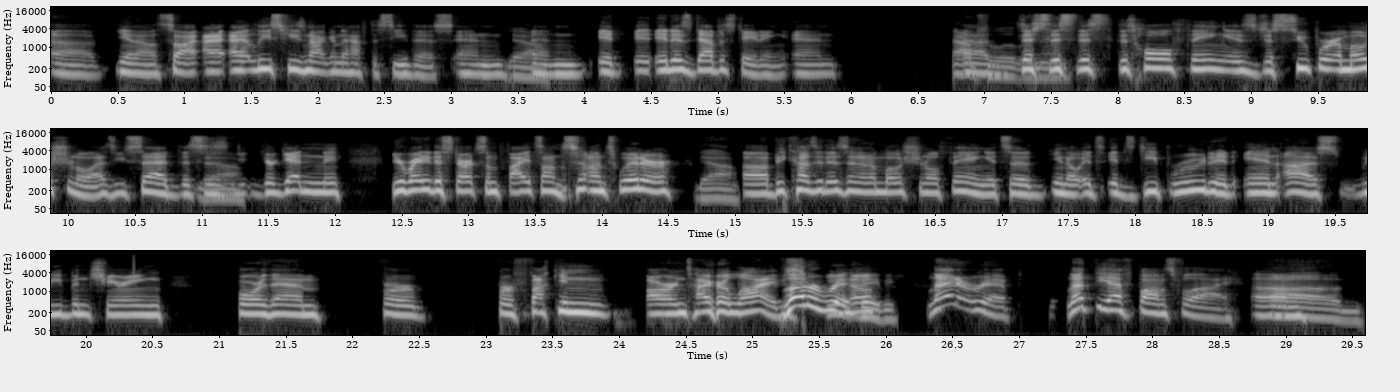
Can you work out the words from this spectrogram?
uh, you know, so I, I at least he's not gonna have to see this, and Yeah. and it, it it is devastating, and uh, Absolutely. this man. this this this whole thing is just super emotional, as you said. This is you're getting you're ready to start some fights on on Twitter yeah. uh, because it isn't an emotional thing. It's a you know it's it's deep rooted in us. We've been cheering for them for for fucking our entire lives. Let her you rip, know? baby. Let it rip. Let the f bombs fly. Um, Um,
